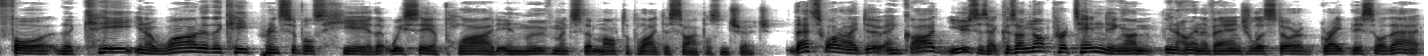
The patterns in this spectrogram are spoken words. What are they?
for the key, you know, what are the key principles here that we see applied in movements that multiply disciples in church? That's what I do. And God uses that because I'm not pretending I'm, you know, an evangelist or a great this or that.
